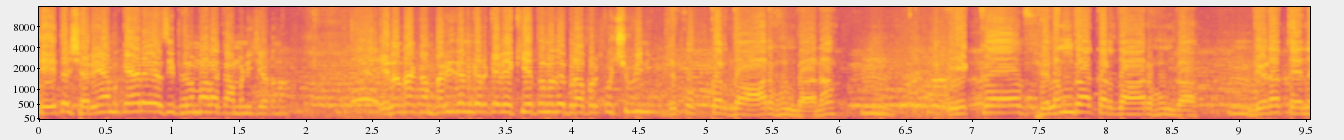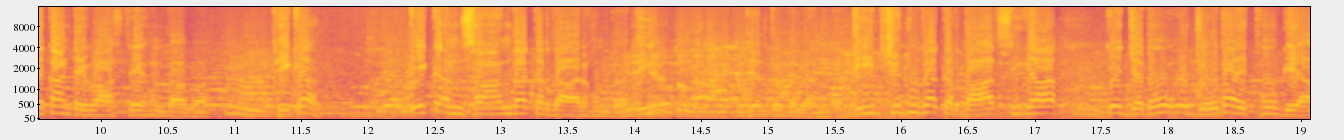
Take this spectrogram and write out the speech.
ਤੇ ਇਹ ਤਾਂ ਸ਼ਰੇਆਮ ਕਹਿ ਰਹੇ ਅਸੀਂ ਫਿਲਮਾਂ ਵਾਲਾ ਕੰਮ ਨਹੀਂ ਛੱਡਣਾ। ਇਹਨਾਂ ਦਾ ਕੰਪੈਰੀਜ਼ਨ ਕਰਕੇ ਵੇਖੀਏ ਤਾਂ ਉਹਨਾਂ ਦੇ ਬਰਾਬਰ ਕੁਝ ਵੀ ਨਹੀਂ। ਦੇਖੋ ਕਰਦਾਰ ਹੁੰਦਾ ਨਾ। ਇੱਕ ਫਿਲਮ ਦਾ ਕਰਦਾਰ ਹੁੰਦਾ ਜਿਹੜਾ 3 ਘੰਟੇ ਵਾਸਤੇ ਹੁੰਦਾ ਵਾ। ਠੀਕ ਆ ਇੱਕ ਇਨਸਾਨ ਦਾ ਕਰਦਾਰ ਹੁੰਦਾ ਦੀਪ ਦਿਲ ਤੋਂ ਗੱਲਾਂ ਨਿਕਲਦੀਆਂ। ਦਿਲ ਤੋਂ ਗੱਲਾਂ ਨਿਕਲਦੀਆਂ। ਦੀਪ ਸਿੱਧੂ ਦਾ ਕਰਦਾਰ ਸੀਗਾ ਕਿ ਜਦੋਂ ਉਹ ਜੋਧਾ ਇੱਥੋਂ ਗਿਆ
